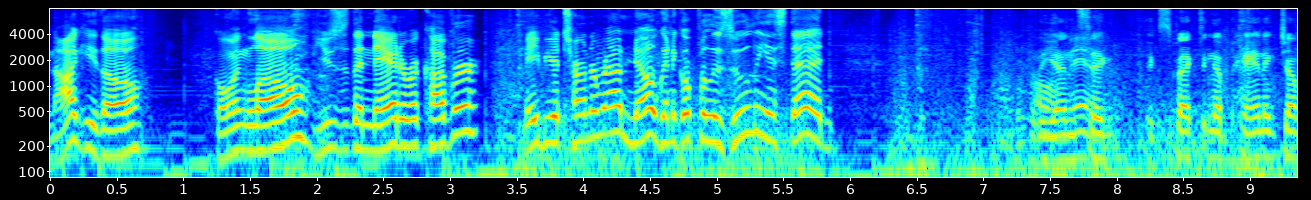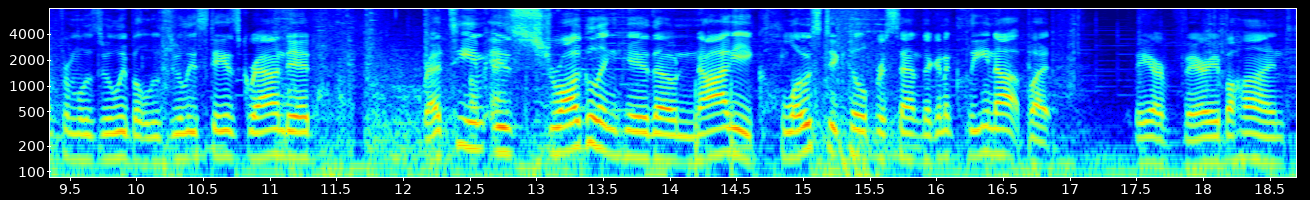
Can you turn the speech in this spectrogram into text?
Nagi, though, going low, uses the Nair to recover. Maybe a turnaround? No, going to go for Lazuli instead. For the oh, N-Sig, expecting a panic jump from Lazuli, but Lazuli stays grounded. Red team okay. is struggling here, though. Nagi close to kill percent. They're going to clean up, but they are very behind.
